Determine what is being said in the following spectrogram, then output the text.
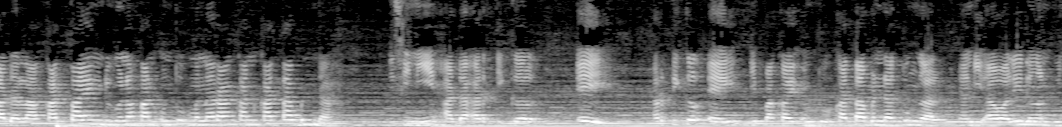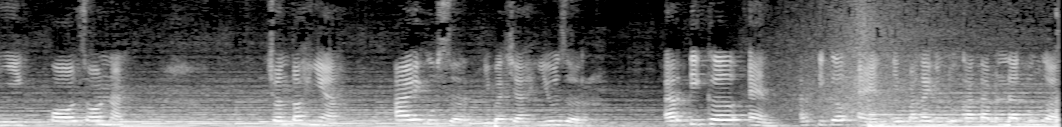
adalah kata yang digunakan untuk menerangkan kata benda. Di sini ada artikel a. Artikel a dipakai untuk kata benda tunggal yang diawali dengan bunyi konsonan. Contohnya, I user dibaca user. Artikel n. Artikel n dipakai untuk kata benda tunggal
